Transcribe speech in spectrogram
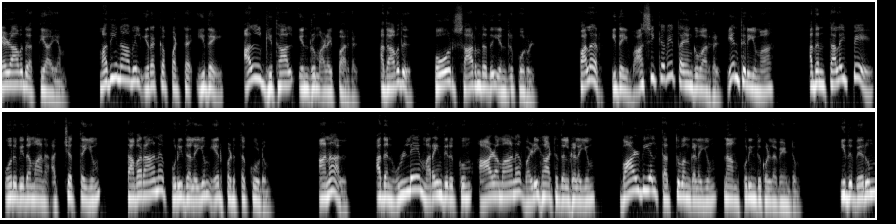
ஏழாவது அத்தியாயம். மதீனாவில் இறக்கப்பட்ட இதை அல் கிதால் என்றும் அழைப்பார்கள். அதாவது போர் சார்ந்தது என்று பொருள். பலர் இதை வாசிக்கவே தயங்குவார்கள். ஏன் தெரியுமா? அதன் தலைப்பே ஒரு விதமான அச்சத்தையும் தவறான புரிதலையும் ஏற்படுத்தக்கூடும். ஆனால் அதன் உள்ளே மறைந்திருக்கும் ஆழமான வழிகாட்டுதல்களையும் வாழ்வியல் தத்துவங்களையும் நாம் புரிந்து கொள்ள வேண்டும். இது வெறும்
